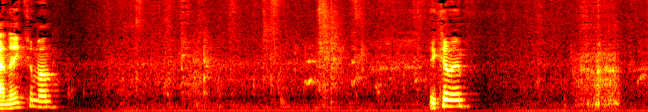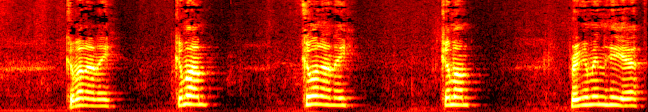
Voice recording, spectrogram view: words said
Annie, come on. You coming? Come on, Annie. Come on. Come on, Annie. Come on. Bring him in here.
